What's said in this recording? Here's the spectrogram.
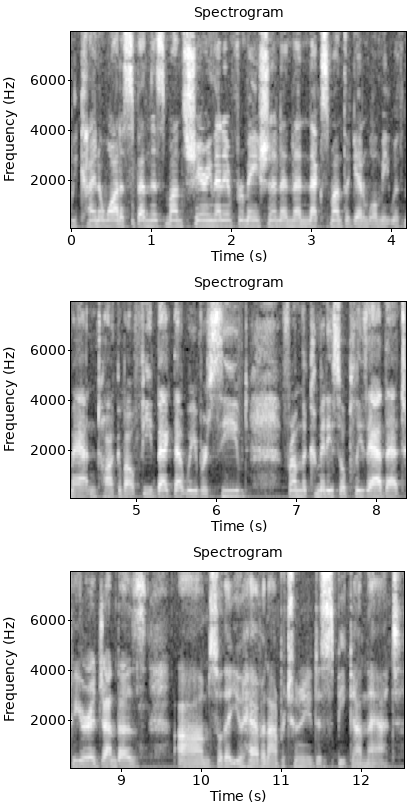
we kind of want to spend this month sharing that information, and then next month, again, we'll meet with Matt and talk about feedback that we've received from the committee. So please add that to your agendas um, so that you have an opportunity to speak on that.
